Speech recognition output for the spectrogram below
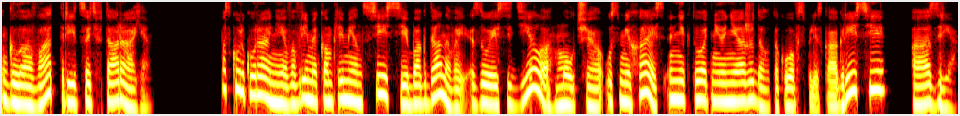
Глава 32. Поскольку ранее во время комплимент-сессии Богдановой Зоя сидела, молча усмехаясь, никто от нее не ожидал такого всплеска агрессии, а зря.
